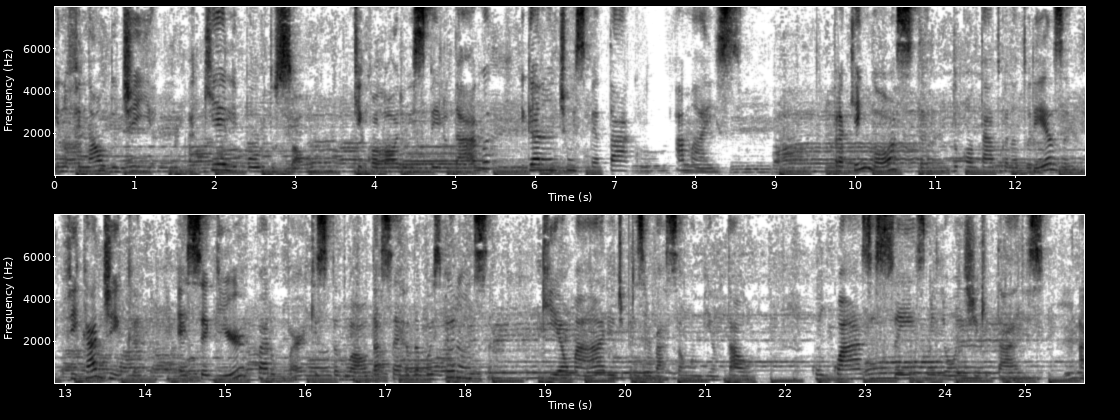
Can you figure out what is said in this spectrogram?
e, no final do dia, aquele pôr do sol que colore o espelho d'água e garante um espetáculo a mais. Para quem gosta do contato com a natureza, fica a dica: é seguir para o Parque Estadual da Serra da Boa Esperança, que é uma área de preservação ambiental com quase 6 milhões de hectares, a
